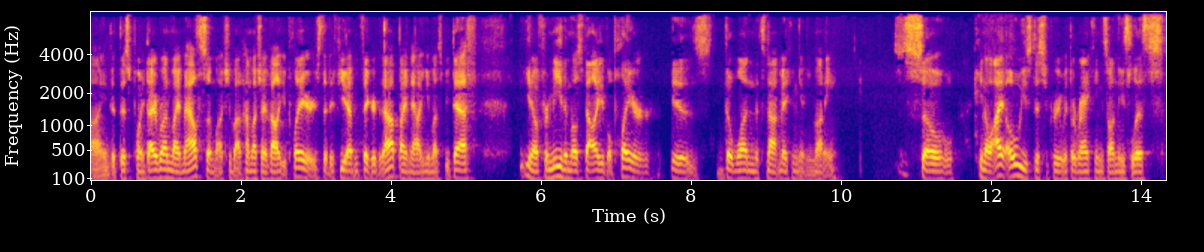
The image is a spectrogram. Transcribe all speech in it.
mind at this point. I run my mouth so much about how much I value players that if you haven't figured it out by now, you must be deaf. You know, for me, the most valuable player is the one that's not making any money. So, you know, I always disagree with the rankings on these lists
